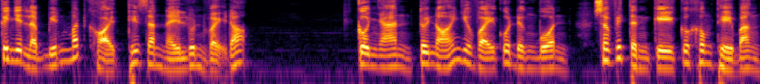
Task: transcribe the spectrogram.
Cứ như là biến mất khỏi thế gian này luôn vậy đó. Cô Nhan, tôi nói như vậy cô đừng buồn. So với Tần Kỳ cô không thể bằng.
